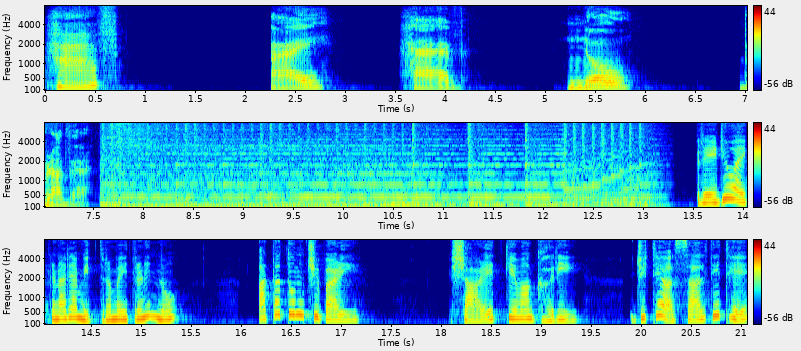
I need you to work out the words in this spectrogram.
have? I have no brother. Radio ऐकणाऱ्या मित्रमैत्रिणींनो आता तुमची पाळी शाळेत किंवा घरी जिथे असाल तिथे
